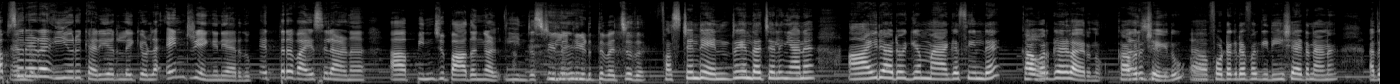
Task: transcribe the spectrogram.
അപ്സരയുടെ ഈ ഒരു കരിയറിലേക്കുള്ള എൻട്രി എങ്ങനെയായിരുന്നു? എത്ര വയസ്സിലാണ് ആ പിഞ്ചു പാദങ്ങൾ ഈ ഇൻഡസ്ട്രിയിലേക്ക് എടുത്തു വെച്ചത്? ഫസ്റ്റ് എന്റെ എൻട്രി എന്താ വെച്ചാൽ ഞാൻ ആയിരം ആരോഗ്യം മാഗസീന്റെ കവർ ഗേൾ ആയിരുന്നു. കവർ ചെയ്തു. ഫോട്ടോഗ്രാഫർ ഗിരീഷ് ഏട്ടനാണ് അത്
